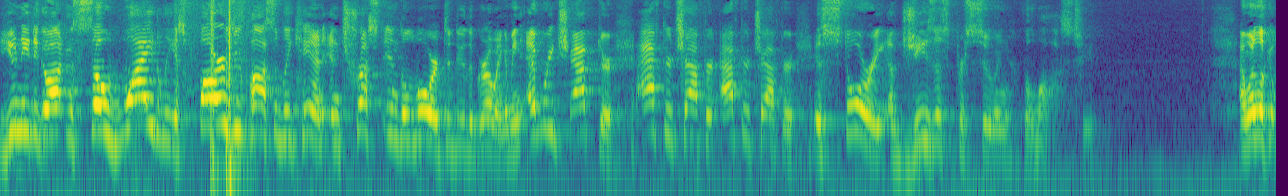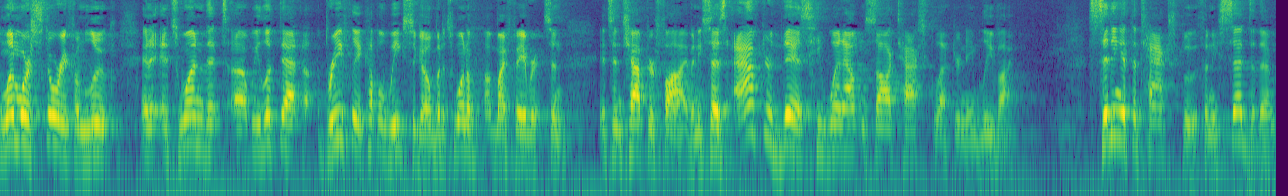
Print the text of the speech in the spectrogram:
you need to go out and sow widely as far as you possibly can and trust in the Lord to do the growing. I mean, every chapter after chapter after chapter is story of Jesus pursuing the lost sheep. I want to look at one more story from Luke, and it's one that uh, we looked at uh, briefly a couple weeks ago, but it's one of my favorites, and it's in chapter 5. And he says, After this, he went out and saw a tax collector named Levi sitting at the tax booth, and he said to them,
